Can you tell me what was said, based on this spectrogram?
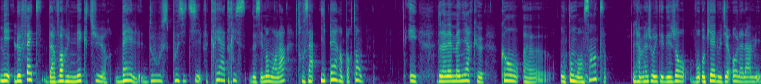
mais le fait d'avoir une lecture belle, douce, positive, créatrice de ces moments-là, je trouve ça hyper important. Et de la même manière que quand euh, on tombe enceinte, la majorité des gens vont ok nous dire oh là là mais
